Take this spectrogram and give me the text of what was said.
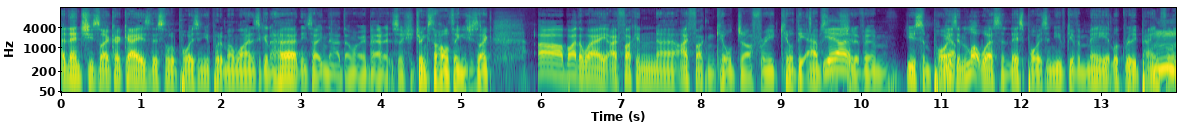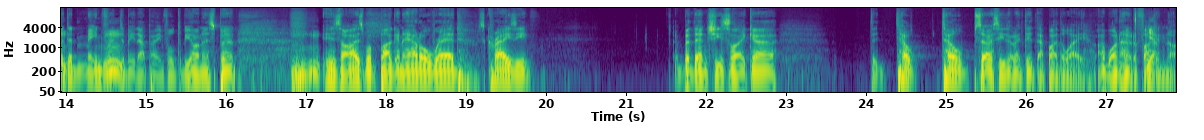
And then she's like, okay, is this little poison you put in my wine, is it going to hurt? And he's like, nah, don't worry about it. So she drinks the whole thing and she's like, oh, by the way, I fucking, uh, I fucking killed Joffrey, killed the absolute Yeah. shit of him, used some poison, a lot worse than this poison you've given me. It looked really painful. Mm. I didn't mean for it to be that painful, to be honest, but his eyes were bugging out all red. It was crazy. But then she's like, uh, tell, tell Cersei that I did that, by the way. I want her to fucking Yeah. know.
